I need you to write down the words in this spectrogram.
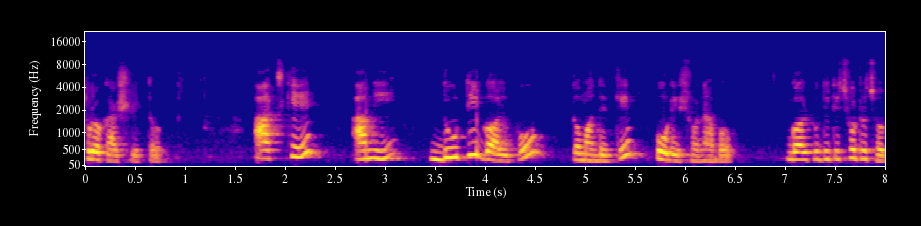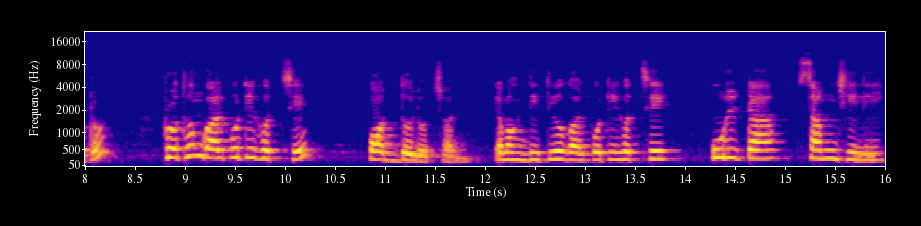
প্রকাশিত। আজকে আমি দুটি গল্প তোমাদেরকে পড়ে শোনাবো। গল্প দুটি ছোট ছোট। প্রথম গল্পটি হচ্ছে পদ্মলোচন এবং দ্বিতীয় গল্পটি হচ্ছে উল্টা সামঝিলি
